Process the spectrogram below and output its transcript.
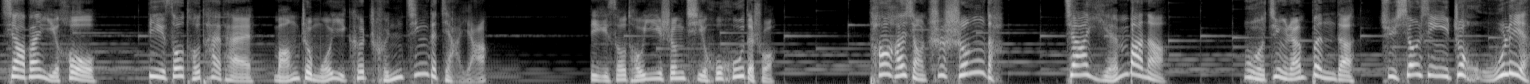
下班以后，地搜头太太忙着磨一颗纯金的假牙。地搜头医生气呼呼地说。他还想吃生的，加盐巴呢！我竟然笨的去相信一只狐狸。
